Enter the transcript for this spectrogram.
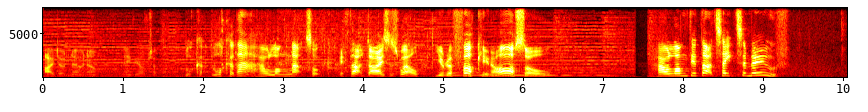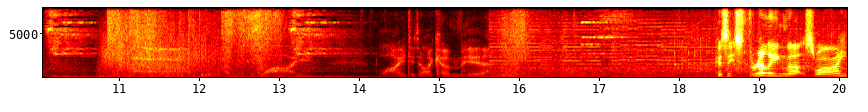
I don't know now. Maybe I'll try. Look at look at that! How long that took. If that dies as well, you're a fucking arsehole. How long did that take to move? Because it's thrilling, that's why.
